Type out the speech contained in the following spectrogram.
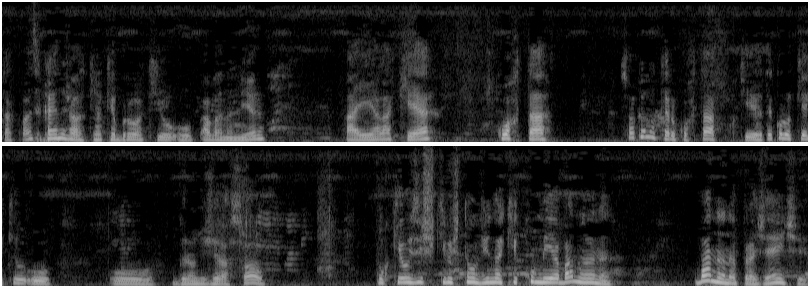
Tá quase caindo já, já quebrou aqui o, o- a bananeira. Aí ela quer cortar. Só que eu não quero cortar porque eu até coloquei aqui o, o, grão de girassol, porque os esquilos estão vindo aqui comer a banana. Banana pra gente,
